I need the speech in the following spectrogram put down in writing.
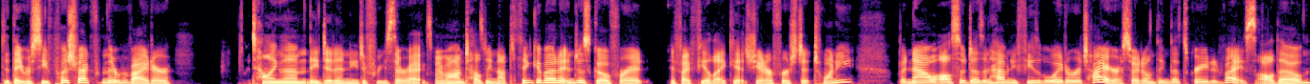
Did they receive pushback from their provider telling them they didn't need to freeze their eggs? My mom tells me not to think about it and just go for it if I feel like it. She had her first at 20, but now also doesn't have any feasible way to retire. So I don't think that's great advice. Although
